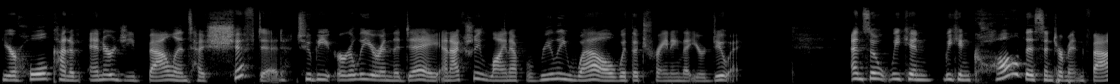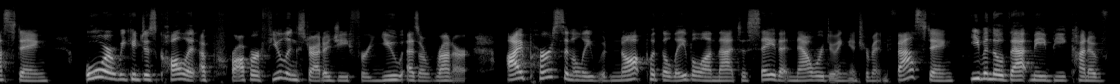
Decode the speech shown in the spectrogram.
your whole kind of energy balance has shifted to be earlier in the day and actually line up really well with the training that you're doing. And so we can we can call this intermittent fasting or we can just call it a proper fueling strategy for you as a runner. I personally would not put the label on that to say that now we're doing intermittent fasting, even though that may be kind of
